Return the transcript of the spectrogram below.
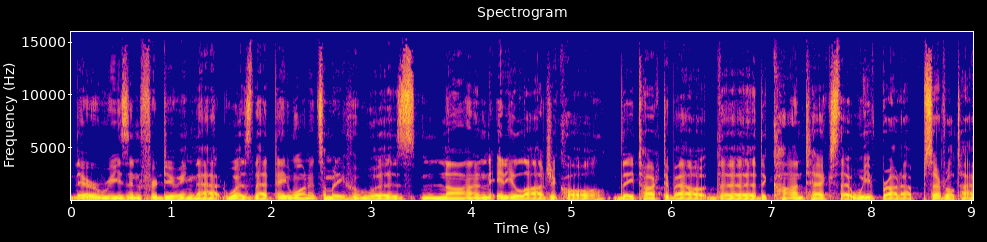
their reason for doing that was that they wanted somebody who was non-ideological. They talked about the the context that we've brought up several times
